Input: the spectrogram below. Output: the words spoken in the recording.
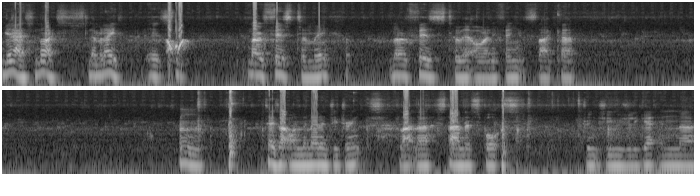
Yeah, it's nice. It's lemonade. It's no fizz to me. No fizz to it or anything. It's like a. Mm. Tastes like one of them energy drinks, like the standard sports drinks you usually get in uh,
